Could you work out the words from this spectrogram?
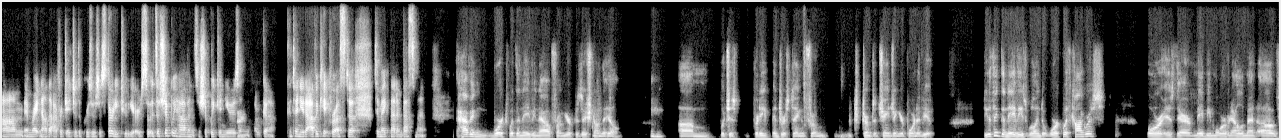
Um, and right now, the average age of the cruisers is 32 years. So it's a ship we have, and it's a ship we can use. And I'm going to continue to advocate for us to to make that investment. Having worked with the Navy now from your position on the Hill, mm-hmm um, which is pretty interesting from terms of changing your point of view. Do you think the Navy is willing to work with Congress, or is there maybe more of an element of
